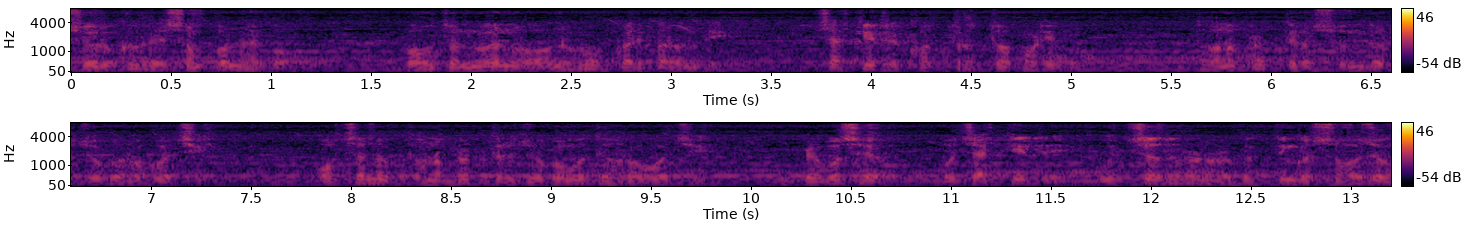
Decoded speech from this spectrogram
ସୁରୁଖୁରୁରେ ସମ୍ପନ୍ନ ହେବ। ବହୁତ ନୂଆ ନୂଆ ଅନୁଭବ କରିପାରନ୍ତି। ଚାକିରିରେ କର୍ତ୍ତୃତ୍ୱ ବଢ଼ିବ। ଧନପ୍ରାପ୍ତିର ସୁନ୍ଦର ଯୋଗ ରହୁଅଛି। ଅଚାନକ ଧନପ୍ରାପ୍ତିର ଯୋଗ ମଧ୍ୟ ରହୁଅଛି। ବ୍ୟବସାୟ ଓ ଚାକିରିରେ ଉଚ୍ଚ ଧରଣର ବ୍ୟକ୍ତିଙ୍କ ସହଯୋଗ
